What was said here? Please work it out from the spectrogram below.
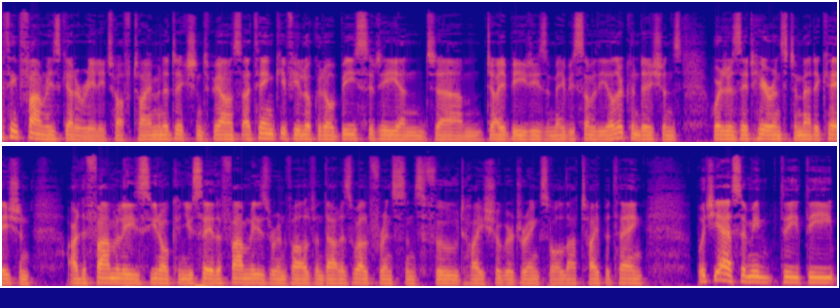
think families get a really tough time in addiction, to be honest. I think if you look at obesity and um, diabetes and maybe some of the other conditions where there's adherence to medication, are the families, you know, can you say the families are involved in that as well? For instance, food, high sugar drinks, all that type of thing. But yes, I mean, the, the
